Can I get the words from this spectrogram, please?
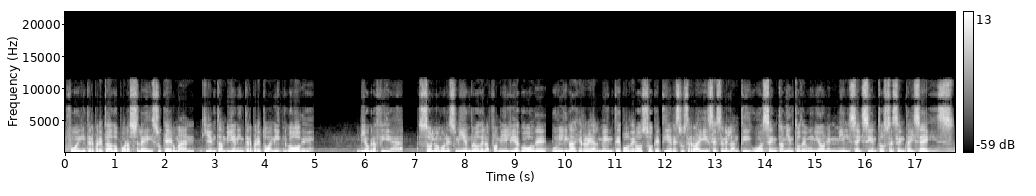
Fue interpretado por Ashley Zuckerman, quien también interpretó a Nick Gode. Biografía Solomon es miembro de la familia Gode, un linaje realmente poderoso que tiene sus raíces en el antiguo asentamiento de Unión en 1666.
